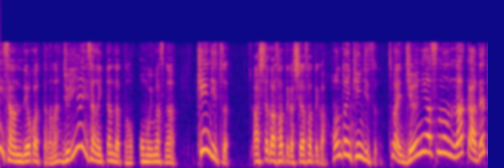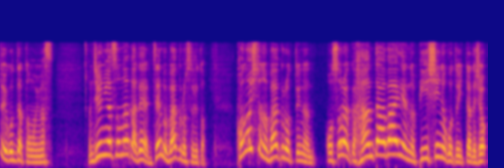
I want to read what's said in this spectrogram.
ーニさんでよかったかな？ジュリアーニさんが言ったんだと思いますが、近日、明日か明後日かしあさってか、本当に近日、つまり12月の中でということだと思います。12月の中で全部暴露すると。この人の暴露っていうのは、おそらくハンター・バイデンの PC のこと言ったでしょ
